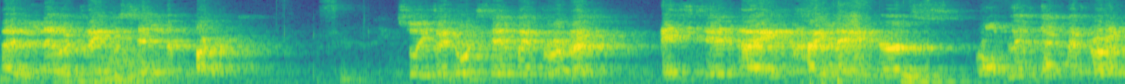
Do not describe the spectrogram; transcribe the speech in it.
I will never try to sell the product. So if i don't sell my product Instead, I highlight the problem that my product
